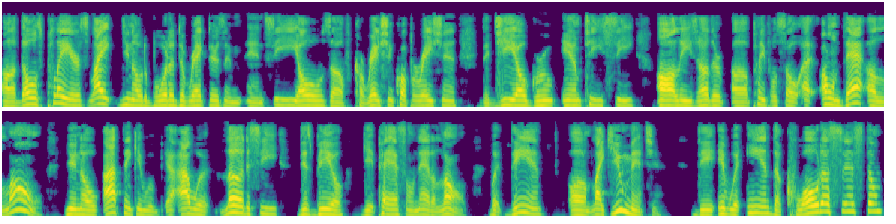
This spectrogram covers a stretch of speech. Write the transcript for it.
uh, those players like, you know, the board of directors and, and CEOs of Correction Corporation, the Geo Group, MTC, all these other, uh, people. So uh, on that alone, you know, I think it would, I would love to see this bill get passed on that alone. But then, um, like you mentioned, the, it would end the quota system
